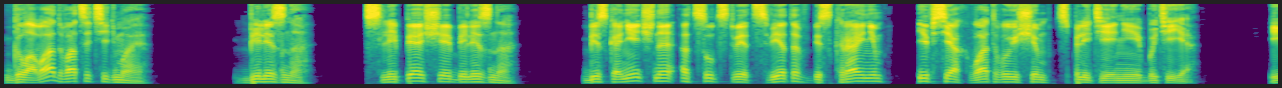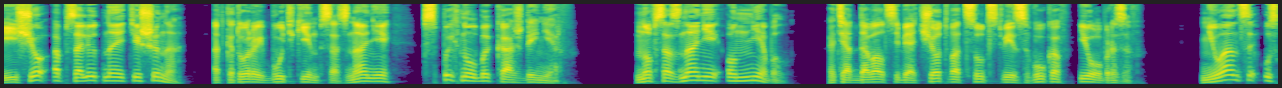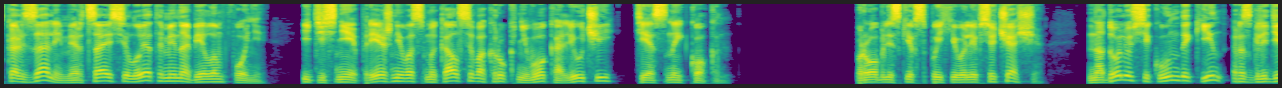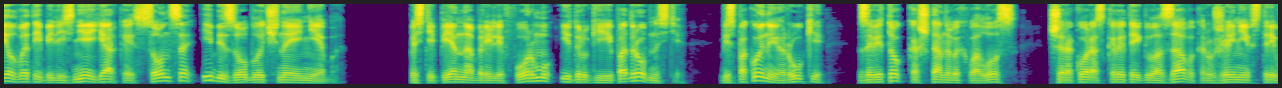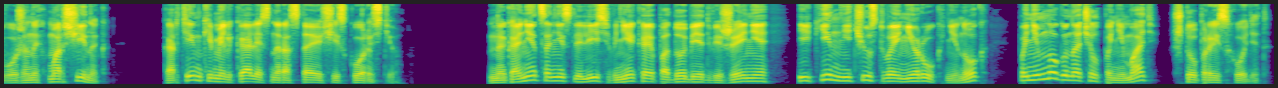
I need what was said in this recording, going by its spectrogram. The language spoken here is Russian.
Глава 27. Белизна. Слепящая белизна. Бесконечное отсутствие цвета в бескрайнем и всеохватывающем сплетении бытия. И еще абсолютная тишина, от которой, будь Кин в сознании, вспыхнул бы каждый нерв. Но в сознании он не был, хотя отдавал себе отчет в отсутствии звуков и образов. Нюансы ускользали, мерцая силуэтами на белом фоне, и теснее прежнего смыкался вокруг него колючий, тесный кокон. Проблески вспыхивали все чаще. На долю секунды Кин разглядел в этой белизне яркое солнце и безоблачное небо. Постепенно обрели форму и другие подробности. Беспокойные руки, завиток каштановых волос, широко раскрытые глаза в окружении встревоженных морщинок. Картинки мелькали с нарастающей скоростью. Наконец они слились в некое подобие движения, и Кин, не чувствуя ни рук, ни ног, понемногу начал понимать, что происходит.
